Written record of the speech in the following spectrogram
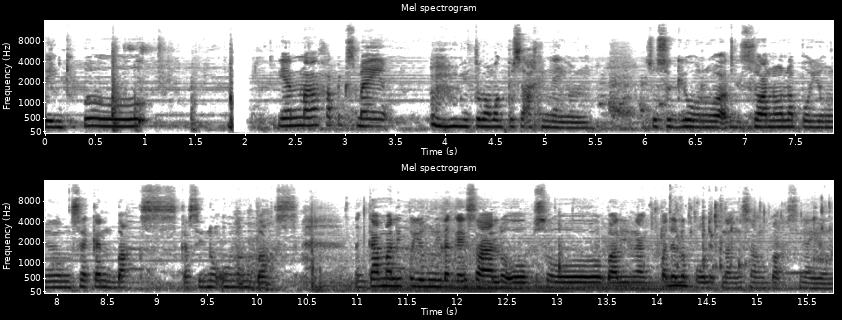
Thank you po. Yan mga kapiks, may, may tumawag po sa akin ngayon. So siguro, so ano na po yung, yung second box. Kasi nung unang box, nagkamali po yung nilagay sa loob. So, bali nagpadala po ulit ng isang box ngayon.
